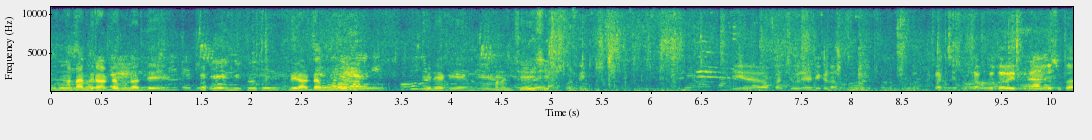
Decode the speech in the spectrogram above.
అన్న మీరు అడ్డం ఉండద్దే. మీరు అడ్డం ఉండదు దీనికి మనం చేసి తక్కువ ధర అవుతుంది ఇల్లు సుధా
